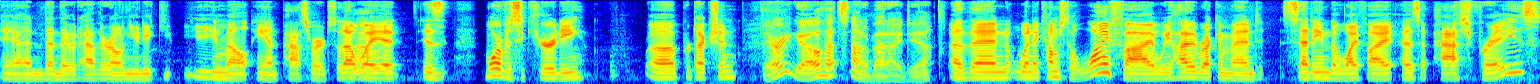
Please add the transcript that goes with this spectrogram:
And then they would have their own unique email and password. So that way it is more of a security uh, protection. there you go. That's not a bad idea. And then when it comes to Wi Fi, we highly recommend setting the Wi Fi as a passphrase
